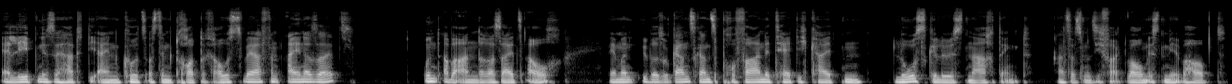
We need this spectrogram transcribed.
Erlebnisse hat, die einen kurz aus dem Trott rauswerfen, einerseits, und aber andererseits auch, wenn man über so ganz, ganz profane Tätigkeiten losgelöst nachdenkt, als dass man sich fragt, warum ist mir überhaupt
